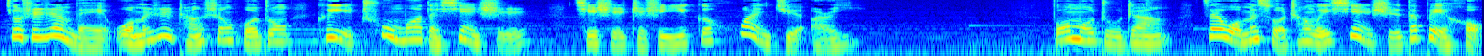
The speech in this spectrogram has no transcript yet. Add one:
就是认为我们日常生活中可以触摸的现实，其实只是一个幻觉而已。伯母主张，在我们所称为现实的背后，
